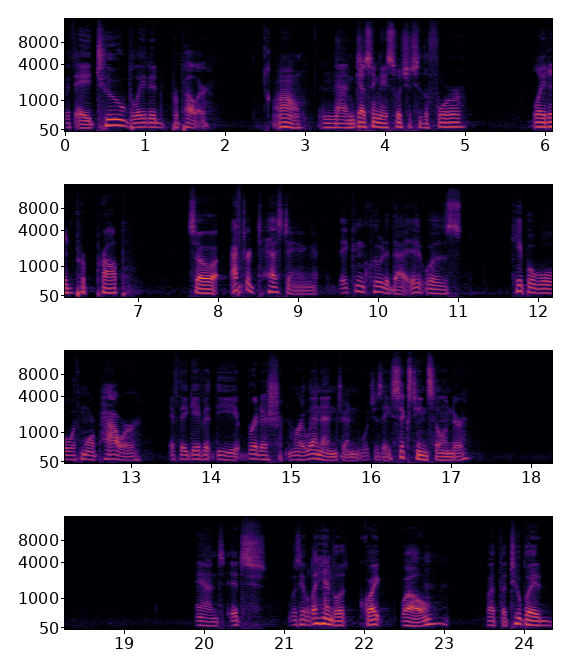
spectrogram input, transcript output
with a two bladed propeller. oh, and, I'm guessing they switched it to the four bladed pr- prop. So after testing, they concluded that it was capable with more power if they gave it the British Merlin engine, which is a 16 cylinder. And it was able to handle it quite well, but the two blade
